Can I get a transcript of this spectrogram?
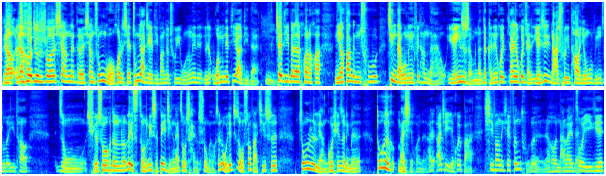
然后然后就是说像那个像中国或者像中亚这些地方就处于文明的文明的第二地带。嗯这地带的话的话，你要发明出近代文明非常难，原因是什么呢？那肯定会他就会讲，也是拿出一套游牧民族的一套这种学说或者说类似这种历史背景来做阐述嘛。所以，我觉得这种说法其实中日两国学者里面都会蛮喜欢的，而而且也会把西方的一些分土论，然后拿来做一些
